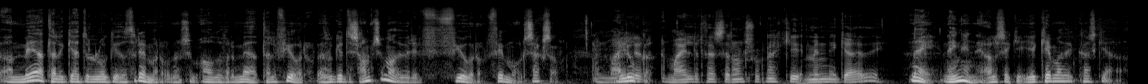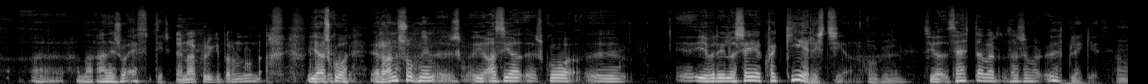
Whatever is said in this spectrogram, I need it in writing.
að meðatali getur lokið á þreymar árum sem áður var meðatali fjögur ár. Þú getur samsum að það verið fjögur ár, fimm ár, sex ár. En mælir, mælir þessi rannsókn ekki minni gæði? Nei, nei, nei, nei, alls ekki. Ég kem að því kannski að, aðeins og eftir. En akkur ekki bara núna? Já, sko, rannsóknin, að því að, sko, uh, ég verði að segja hvað gerist síðan. Okay. Því að þetta var það sem var upplegið. Já.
